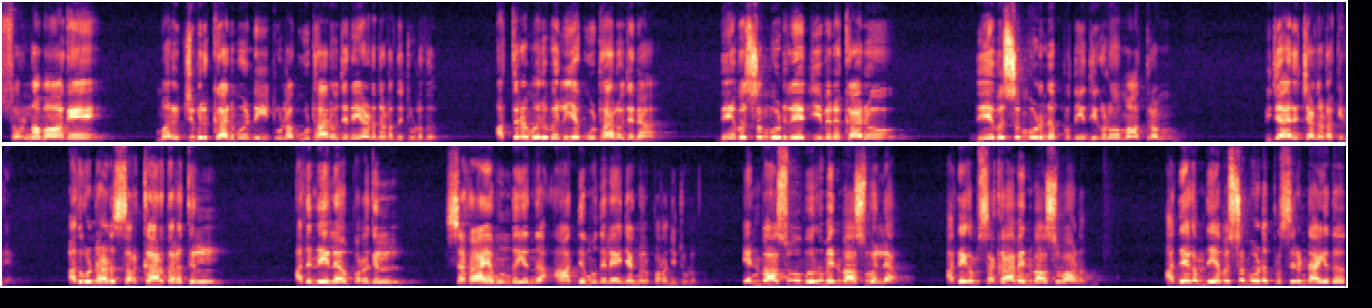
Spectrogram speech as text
സ്വർണമാകെ മറിച്ചു വിൽക്കാൻ വേണ്ടിയിട്ടുള്ള ഗൂഢാലോചനയാണ് നടന്നിട്ടുള്ളത്. അത്തരമൊരു വലിയ ഗൂഢാലോചന ദേവസ്വം ബോർഡിലെ ജീവനക്കാരോ ദേവസ്വം ബോർഡിന്റെ പ്രതിനിധികളോ മാത്രം വിചാരിച്ചാൽ നടക്കില്ല. അതുകൊണ്ടാണ് സർക്കാർ തലത്തിൽ അതിന്റെ എല്ലാം പുറകിൽ സഹായമുണ്ട് എന്ന് ആദ്യം മുതലേ ഞങ്ങൾ പറഞ്ഞിട്ടുള്ളത്. എൻ വാസു വെറും എൻ വാസു അല്ല അദ്ദേഹം സഖാവ് എൻ വാസുവാണ് അദ്ദേഹം ദേവസ്വം ബോർഡ് പ്രസിഡന്റായത്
